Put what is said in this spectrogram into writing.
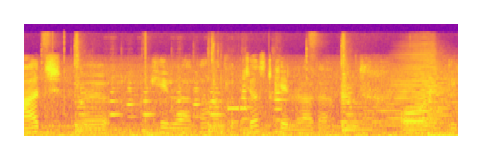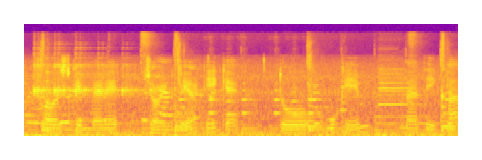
आज खेल रहा था मतलब जस्ट खेल रहा था। और एक फ़र्स्ट गेम मैंने ज्वाइन किया, ठीक है। तो वो गेम मैं देखा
